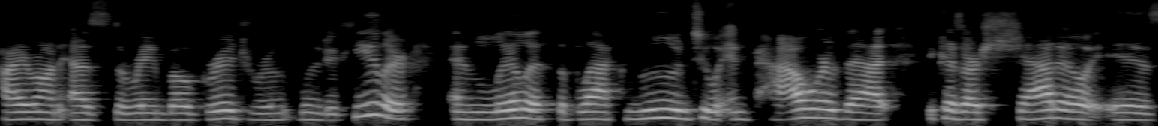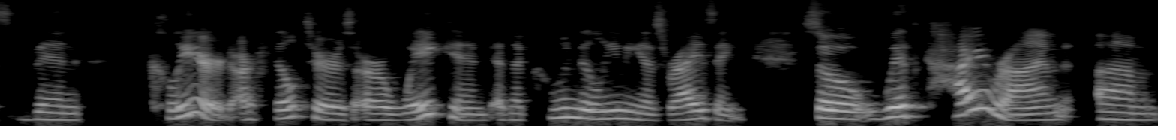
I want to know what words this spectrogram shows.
Chiron as the rainbow bridge wounded healer, and Lilith, the black moon, to empower that because our shadow is been cleared, our filters are awakened, and the Kundalini is rising. So with Chiron, um,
